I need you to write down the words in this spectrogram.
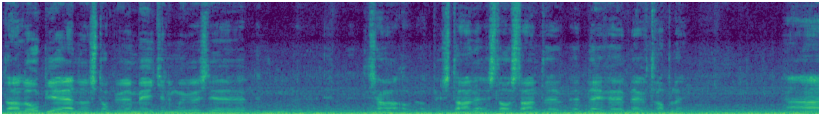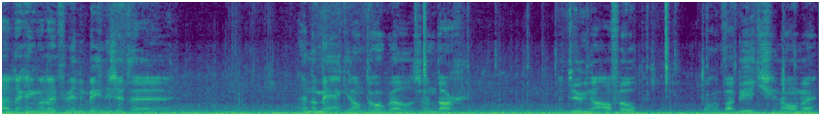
dan loop je en dan stop je weer een beetje. Dan moet je dus maar, op, staan, stilstaand blijven, blijven trappelen. Ja, dat ging wel even in de benen zitten. En dan merk je dan toch ook wel zo'n dag. Natuurlijk na afloop toch een paar biertjes genomen.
